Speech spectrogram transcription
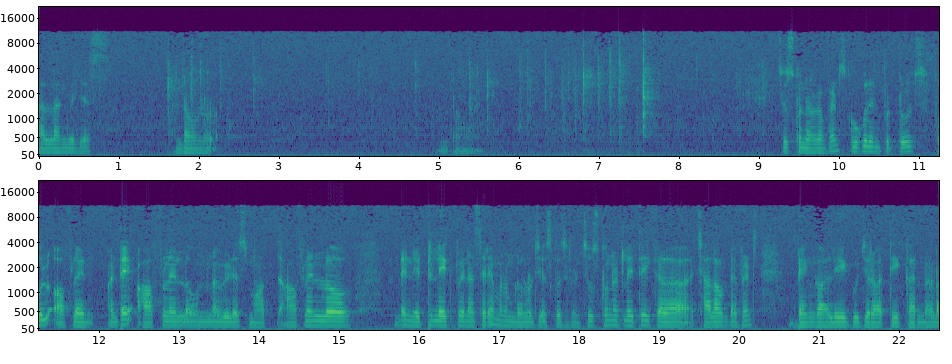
All languages. Download చూసుకున్నారు కదా friends Google input tools full offline అంటే ఆఫ్లైన్లో ఉన్న వీడియోస్ మా ఆఫ్లైన్లో అంటే నెట్ లేకపోయినా సరే మనం డౌన్లోడ్ చేసుకోవచ్చు ఫ్రెండ్స్. చూసుకున్నట్లయితే ఇక్కడ చాలా ఉంటాయి friends. Bengali Gujarati Kannada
